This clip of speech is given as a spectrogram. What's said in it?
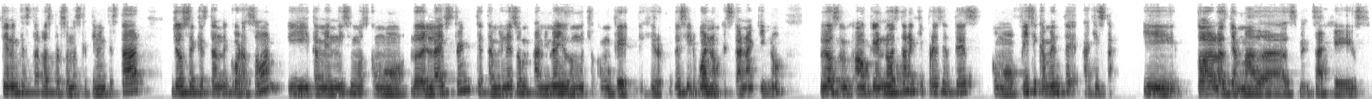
tienen que estar las personas que tienen que estar. Yo sé que están de corazón y también hicimos como lo del live stream, que también eso a mí me ayudó mucho como que decir, bueno, están aquí, ¿no? Los, aunque no están aquí presentes como físicamente, aquí están. Y todas las llamadas, mensajes,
